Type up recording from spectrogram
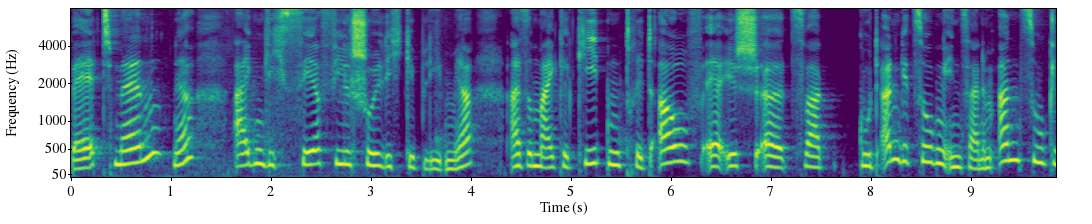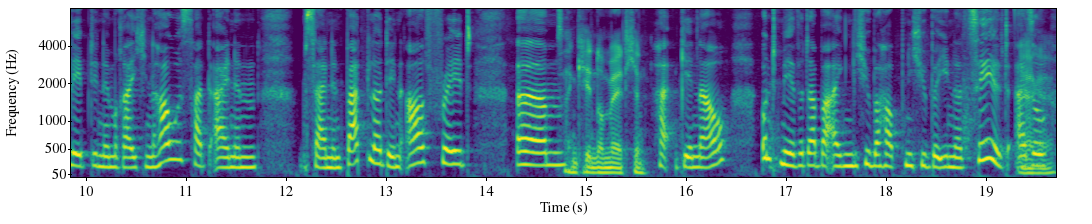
Batman ja, eigentlich sehr viel schuldig geblieben. Ja? Also Michael Keaton tritt auf, er ist äh, zwar gut angezogen in seinem Anzug, lebt in einem reichen Haus, hat einen seinen Butler, den Alfred. Ähm, Sein Kindermädchen. Ha, genau. Und mir wird aber eigentlich überhaupt nicht über ihn erzählt. Also ja, ja.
